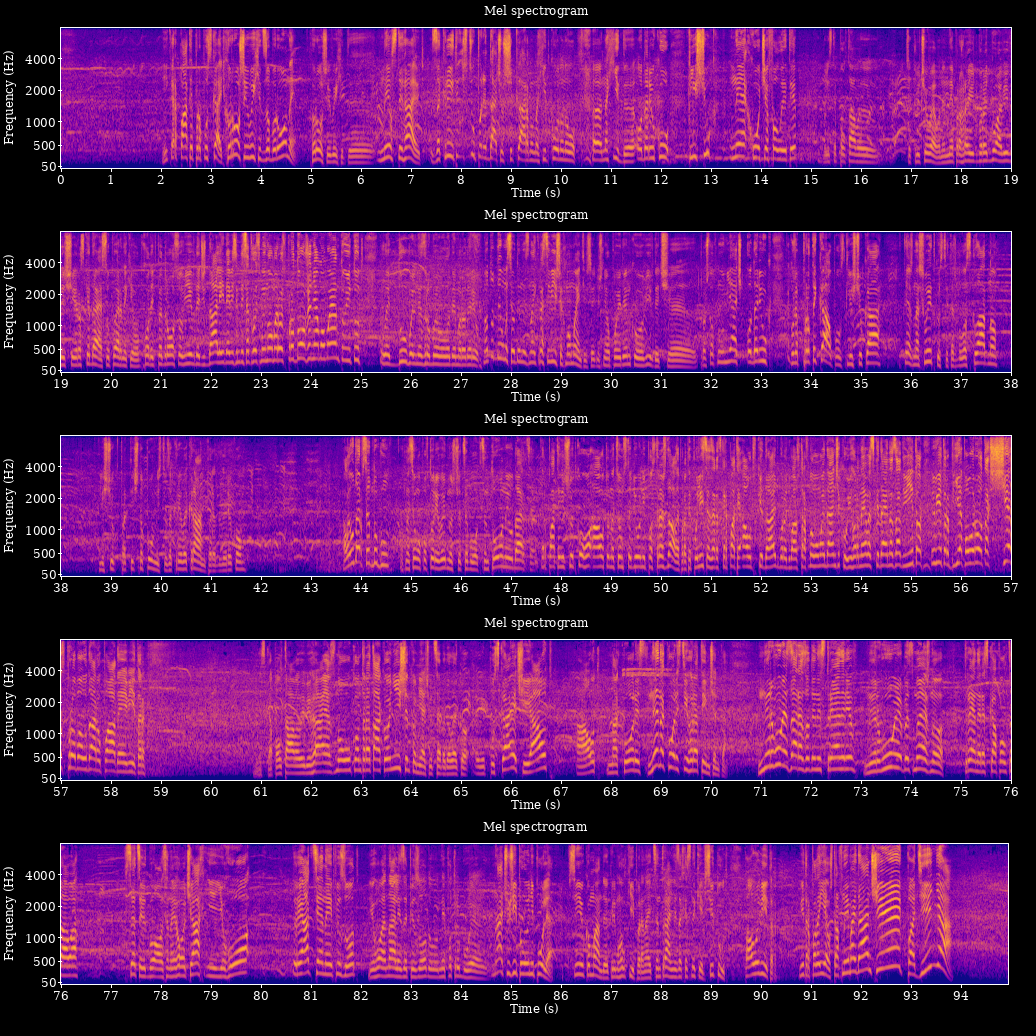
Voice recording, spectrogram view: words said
І Карпати пропускають. Хороший вихід з оборони. Хороший вихід. Е, Не встигають закрити ось цю передачу шикарну на хід Кононову, е, на хід е, Одарюку. Кліщук не хоче фолити. Футболісти Полтави це ключове. Вони не програють боротьбу, а Вівдич ще й розкидає суперників. Обходить Педросу. Вівдич. Далі йде 88-й номер. Ось продовження моменту. І тут ледь дубль не зробив Володимир Одарюк. Ну тут дивимося один із найкрасивіших моментів сьогоднішнього поєдинку. Вівдич е, проштовхнув м'яч. Одарюк так уже протикав повз Кліщука. Теж на швидкості, теж було складно. Кліщук практично повністю закрив екран перед Одарюком. Але удар все одно був. От на цьому повторі видно, що це був акцентований удар. Це Карпати від швидкого ауту на цьому стадіоні постраждали. Проти Полісся зараз Карпати аут вкидають. Боротьба в штрафному майданчику. Ігор Невес кидає назад. Вітор. Вітер б'є по воротах. Ще спроба удару. Падає вітер. СК Полтава вибігає. Знову контратаку Оніщенко. М'яч від себе далеко відпускає. Чи аут? Аут на користь. Не на користь Ігора Тимченка. Нервує зараз один із тренерів. Нервує безмежно тренер СК Полтава. Все це відбувалося на його очах, і його реакція на епізод, його аналіз епізоду не потребує на чужій половині поля. Всією командою, крім голкіпера, навіть центральні захисники, всі тут. Павло Вітер. Вітер подає у штрафний майданчик. Падіння.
